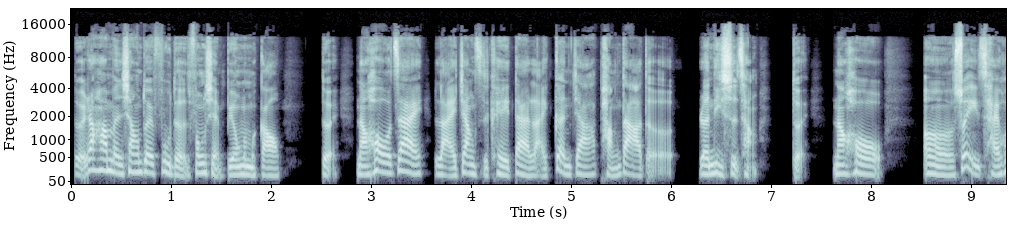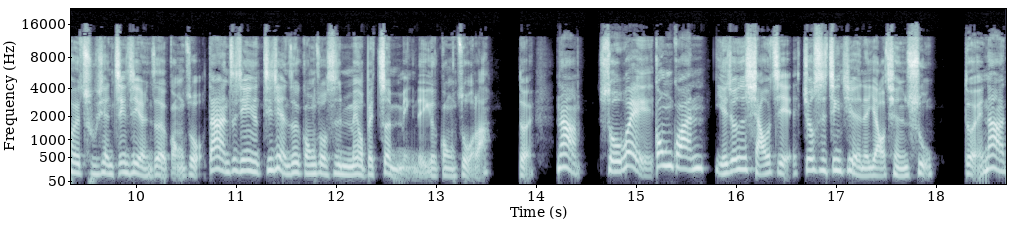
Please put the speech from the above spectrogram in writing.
对，让他们相对付的风险不用那么高，对，然后再来这样子可以带来更加庞大的人力市场，对，然后呃，所以才会出现经纪人这个工作。当然，这经经纪人这个工作是没有被证明的一个工作啦。对，那所谓公关，也就是小姐，就是经纪人的摇钱树。对，那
